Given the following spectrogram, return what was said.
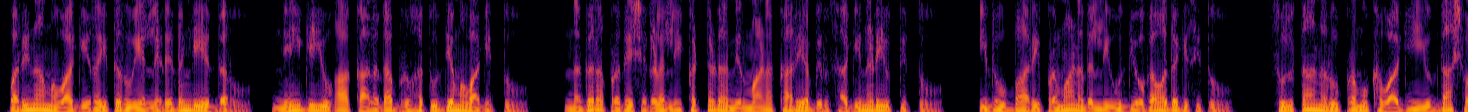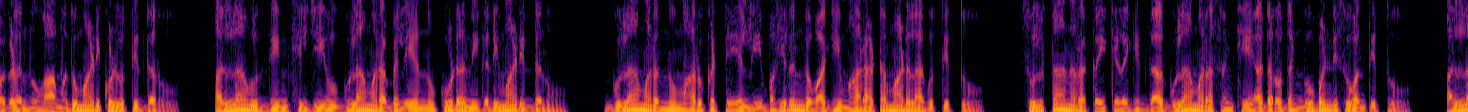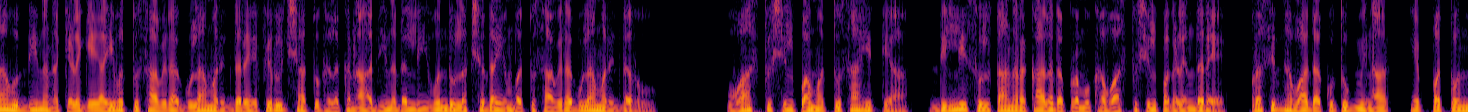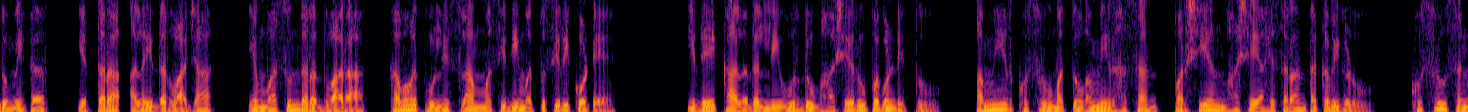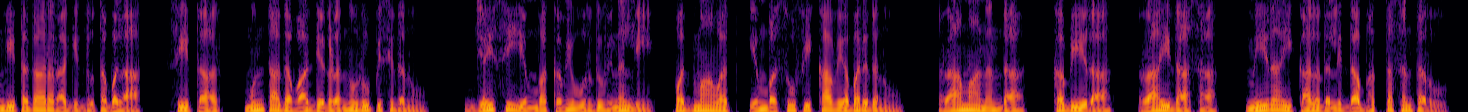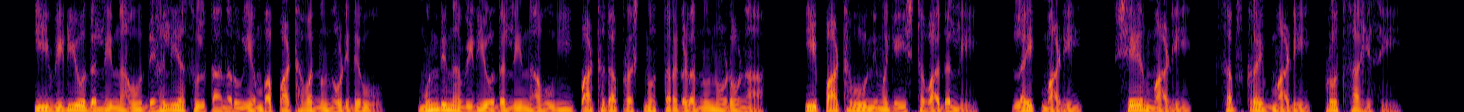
ಪರಿಣಾಮವಾಗಿ ರೈತರು ಎಲ್ಲೆಡೆ ದಂಗೆಯೆದ್ದರು. ನೇಯ್ಗೆಯು ಆ ಕಾಲದ ಬೃಹತ್ ಉದ್ಯಮವಾಗಿತ್ತು. ನಗರ ಪ್ರದೇಶಗಳಲ್ಲಿ ಕಟ್ಟಡ ನಿರ್ಮಾಣ ಕಾರ್ಯ ಬಿರುಸಾಗಿ ನಡೆಯುತ್ತಿತ್ತು. ಇದು ಭಾರಿ ಪ್ರಮಾಣದಲ್ಲಿ ಉದ್ಯೋಗ ಒದಗಿಸಿತು. ಸುಲ್ತಾನರು ಪ್ರಮುಖವಾಗಿ ಯುದ್ಧಾಶ್ವಗಳನ್ನು ಆಮದು ಮಾಡಿಕೊಳ್ಳುತ್ತಿದ್ದರು. ಅಲ್ಲಾವುದ್ದೀನ್ ಖಿಲ್ಜಿಯು ಗುಲಾಮರ ಬೆಲೆಯನ್ನು ಕೂಡ ನಿಗದಿ ಮಾಡಿದ್ದನು. ಗುಲಾಮರನ್ನು ಮಾರುಕಟ್ಟೆಯಲ್ಲಿ ಬಹಿರಂಗವಾಗಿ ಮಾರಾಟ ಮಾಡಲಾಗುತ್ತಿತ್ತು. ಸುಲ್ತಾನರ ಕೈಕೆಳಗಿದ್ದ ಗುಲಾಮರ ಸಂಖ್ಯೆಯಾದರೊದಂಗೂ ಬಂಡಿಸುವಂತಿತ್ತು ಅಲ್ಲಾವುದ್ದೀನನ ಕೆಳಗೆ ಐವತ್ತು ಸಾವಿರ ಗುಲಾಮರಿದ್ದರೆ ಫಿರುಜ್ ಶಾ ತುಘಲಕನ ಅಧೀನದಲ್ಲಿ ಒಂದು ಲಕ್ಷದ ಎಂಬತ್ತು ಸಾವಿರ ಗುಲಾಮರಿದ್ದರು. ವಾಸ್ತುಶಿಲ್ಪ ಮತ್ತು ಸಾಹಿತ್ಯ. ದಿಲ್ಲಿ ಸುಲ್ತಾನರ ಕಾಲದ ಪ್ರಮುಖ ವಾಸ್ತುಶಿಲ್ಪಗಳೆಂದರೆ ಪ್ರಸಿದ್ಧವಾದ ಕುತುಬ್ ಮಿನಾರ್, ಎಪ್ಪತ್ತೊಂದು ಮೀಟರ್, ಎತ್ತರ ಅಲೈ ದರ್ವಾಜಾ ಎಂಬ ಸುಂದರ ದ್ವಾರ ಉಲ್ ಇಸ್ಲಾಂ ಮಸೀದಿ ಮತ್ತು ಸಿರಿಕೋಟೆ. ಇದೇ ಕಾಲದಲ್ಲಿ ಉರ್ದು ಭಾಷೆ ರೂಪುಗೊಂಡಿತ್ತು. ಅಮೀರ್ ಖುಸ್ರು ಮತ್ತು ಅಮೀರ್ ಹಸನ್, ಪರ್ಷಿಯನ್ ಭಾಷೆಯ ಹೆಸರಾಂತ ಕವಿಗಳು. ಖುಸ್ರು ಸಂಗೀತಗಾರರಾಗಿದ್ದು ತಬಲಾ, ಸೀತಾರ್, ಮುಂತಾದ ವಾದ್ಯಗಳನ್ನು ರೂಪಿಸಿದನು. ಜೈಸಿ ಎಂಬ ಕವಿ ಉರ್ದುವಿನಲ್ಲಿ ಪದ್ಮಾವತ್ ಎಂಬ ಸೂಫಿ ಕಾವ್ಯ ಬರೆದನು. ರಾಮಾನಂದ, ಕಬೀರ, ರಾಯಿದಾಸ, ಮೀರಾ ಈ ಕಾಲದಲ್ಲಿದ್ದ ಭಕ್ತ ಸಂತರು. ಈ ವಿಡಿಯೋದಲ್ಲಿ ನಾವು ದೆಹಲಿಯ ಸುಲ್ತಾನರು ಎಂಬ ಪಾಠವನ್ನು ನೋಡಿದೆವು. ಮುಂದಿನ ವಿಡಿಯೋದಲ್ಲಿ ನಾವು ಈ ಪಾಠದ ಪ್ರಶ್ನೋತ್ತರಗಳನ್ನು ನೋಡೋಣ. ಈ ಪಾಠವು ನಿಮಗೆ ಇಷ್ಟವಾದಲ್ಲಿ ಲೈಕ್ ಮಾಡಿ, ಶೇರ್ ಮಾಡಿ, ಸಬ್ಸ್ಕ್ರೈಬ್ ಮಾಡಿ, ಪ್ರೋತ್ಸಾಹಿಸಿ.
